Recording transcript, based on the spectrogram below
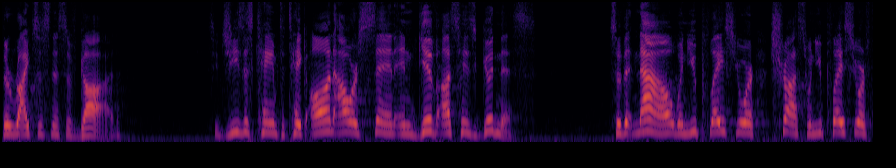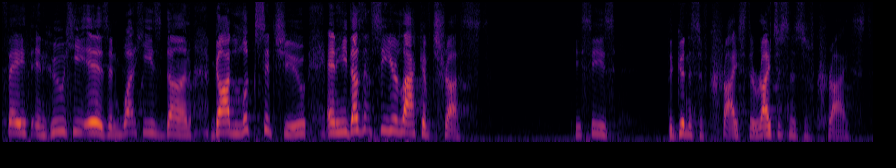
the righteousness of God. See, Jesus came to take on our sin and give us his goodness. So that now, when you place your trust, when you place your faith in who he is and what he's done, God looks at you and he doesn't see your lack of trust. He sees the goodness of Christ, the righteousness of Christ.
